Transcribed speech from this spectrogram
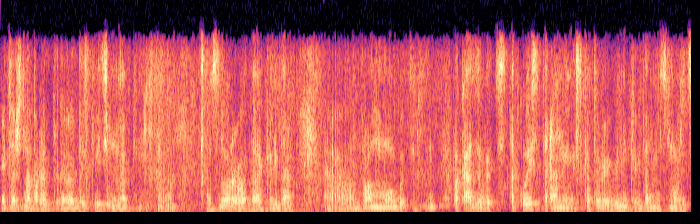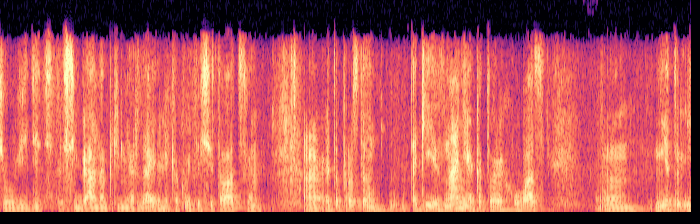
это же, наоборот, э, действительно э, здорово, да, когда э, вам могут показывать с такой стороны, с которой вы никогда не сможете увидеть себя, например, да, или какую-то ситуацию. Это просто такие знания, которых у вас э, нету и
